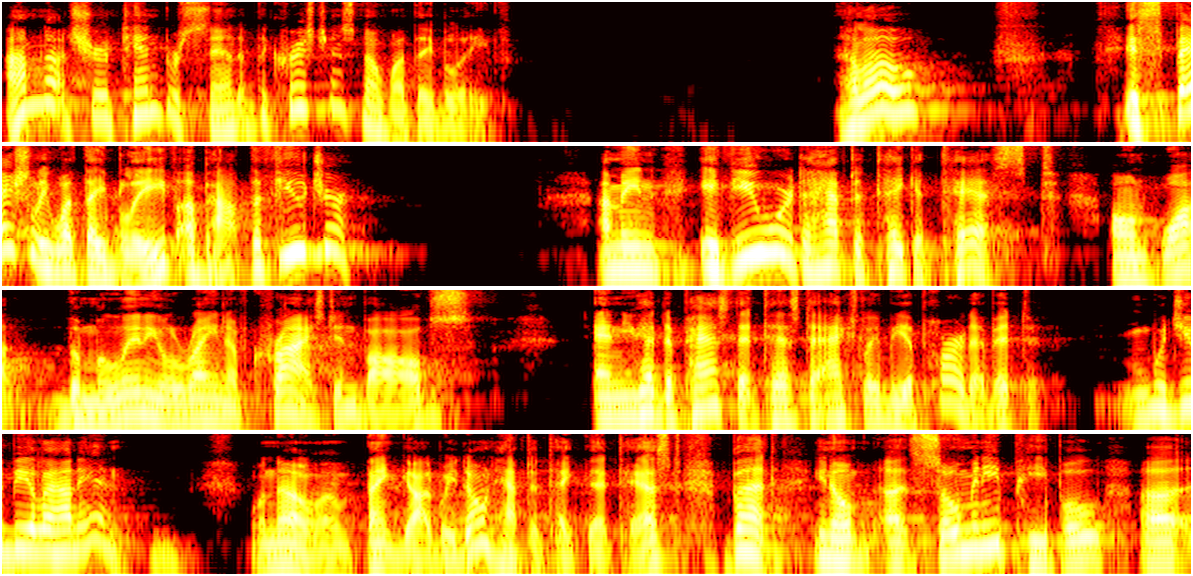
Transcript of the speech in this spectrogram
I'm not sure 10% of the Christians know what they believe. Hello? Especially what they believe about the future. I mean, if you were to have to take a test on what the millennial reign of Christ involves, and you had to pass that test to actually be a part of it, would you be allowed in? Well, no, thank God we don't have to take that test. But, you know, uh, so many people uh,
